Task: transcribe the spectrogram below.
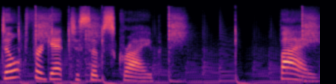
Don't forget to subscribe. Bye.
